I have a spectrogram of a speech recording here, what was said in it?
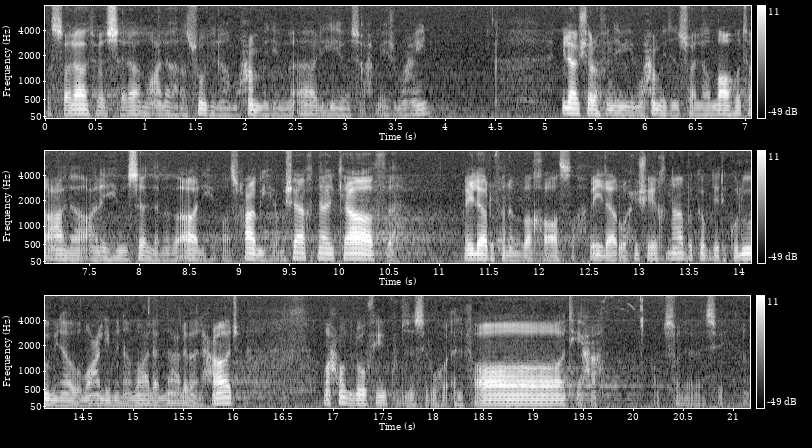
والصلاة والسلام على رسولنا محمد وآله وصحبه أجمعين. إلى شرف النبي محمد صلى الله تعالى عليه وسلم وآله وأصحابه ومشايخنا الكافة. وإلى رفنا بخاصة. وإلى روح شيخنا بكبد قلوبنا ومعلمنا ما لم نعلم الحاج محمود له في كل الفاتحة. اللهم صل على سيدنا ونبينا محمد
